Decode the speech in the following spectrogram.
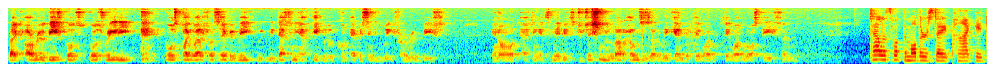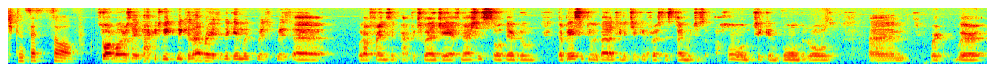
Like our rib beef goes goes really goes quite well for us every week. We, we definitely have people who come every single week for a rib beef. You know, I think it's maybe it's tradition in a lot of houses on the weekend that they want they want roast beef and Tell us what the Mother's Day package consists of. So our Mother's Day package, we, we collaborated again with with with, uh, with our friends in Patrickswell, JF Nash's. So they're doing they're basically doing a Ballottina chicken for us this time, which is a whole chicken boned and rolled. Um, we're we're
